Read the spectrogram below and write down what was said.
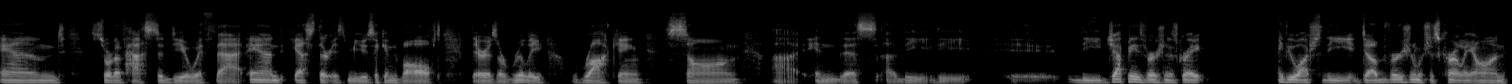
and sort of has to deal with that. And yes, there is music involved. There is a really rocking song uh, in this. Uh, the the the Japanese version is great. If you watch the dub version, which is currently on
